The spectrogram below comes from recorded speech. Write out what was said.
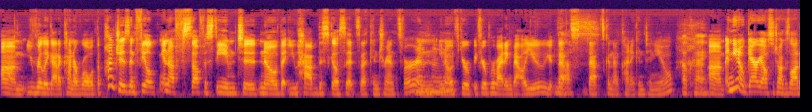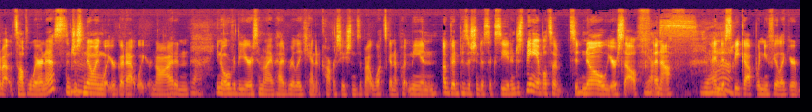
Um, you really got to kind of roll with the punches and feel enough self-esteem to know that you have the skill sets that can transfer, and you know if you're if you're providing value, you, that's Mm-hmm. Yes. that's going to kind of continue. Okay. Um, and you know, Gary also talks a lot about self awareness and just knowing what you're good at, what you're not. And Mm. Yeah. you know, over the years, him and I have had really candid conversations about what's going to put me in a good position to succeed, and just being able to to know yourself Yes. enough enough and to speak up when you feel like you're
